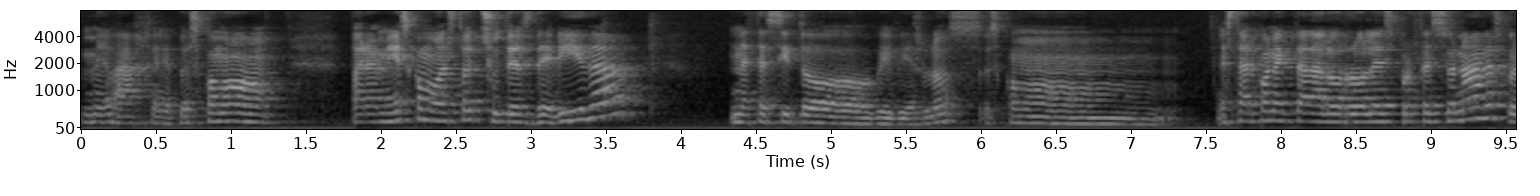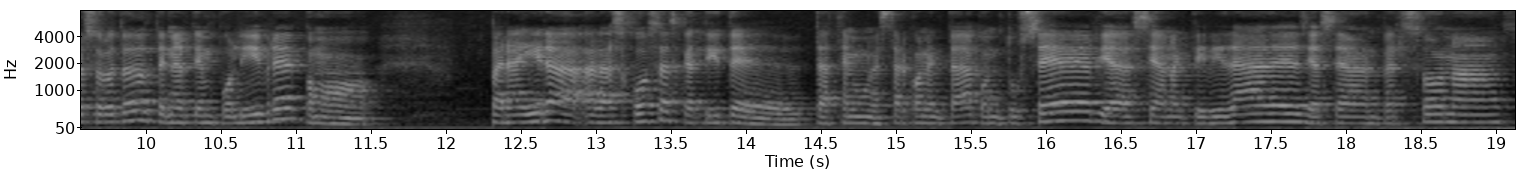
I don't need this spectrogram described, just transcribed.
me baje. Pues como, para mí es como estos chutes de vida, necesito vivirlos. Es como estar conectada a los roles profesionales, pero sobre todo tener tiempo libre, como para ir a, a las cosas que a ti te, te hacen estar conectada con tu ser, ya sean actividades, ya sean personas.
